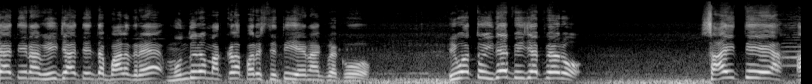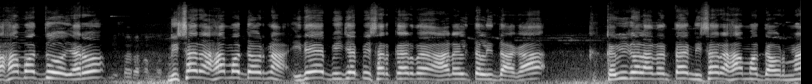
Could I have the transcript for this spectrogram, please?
ಜಾತಿ ನಾವು ಈ ಜಾತಿ ಅಂತ ಬಾಳಿದ್ರೆ ಮುಂದಿನ ಮಕ್ಕಳ ಪರಿಸ್ಥಿತಿ ಏನಾಗಬೇಕು? ಇವತ್ತು ಇದೇ ಬಿ ಜೆ ಪಿಯವರು ಸಾಹಿತಿ ಅಹಮದ್ ಯಾರು? ನಿಸಾರ್ ಅಹಮದ್. ಅವ್ರನ್ನ ಇದೇ ಬಿ ಜೆ ಪಿ ಸರ್ಕಾರದ ಆಡಳಿತದಲ್ಲಿದ್ದಾಗ ಕವಿಗಳಾದಂಥ ನಿಸಾರ್ ಅಹಮದ್ ಅವ್ರನ್ನ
